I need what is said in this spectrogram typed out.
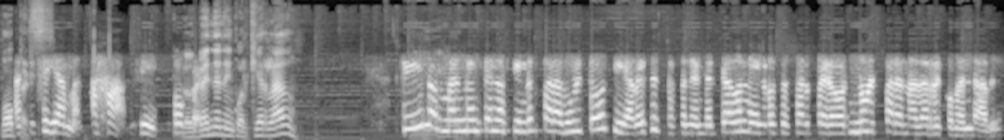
Poppers. Así se llaman. Ajá, sí, Los poppers. venden en cualquier lado. Sí, normalmente en las tiendas para adultos y a veces hasta en el mercado negro, César, pero no es para nada recomendable.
